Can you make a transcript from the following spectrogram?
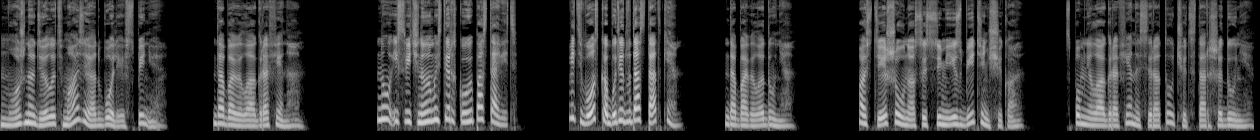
«Можно делать мази от боли в спине», — добавила Аграфена. «Ну и свечную мастерскую поставить. Ведь воска будет в достатке», — добавила Дуня. «А Стеша у нас из семьи сбитенщика», — вспомнила Аграфена сироту чуть старше Дуни.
